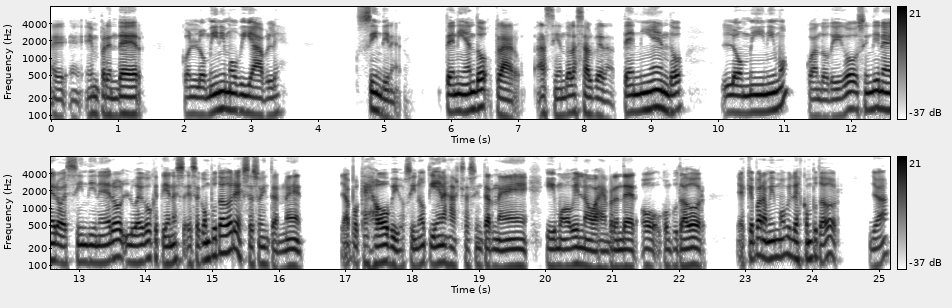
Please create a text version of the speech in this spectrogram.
eh, eh, emprender con lo mínimo viable sin dinero, teniendo, claro, haciendo la salvedad, teniendo lo mínimo cuando digo sin dinero, es sin dinero luego que tienes ese computador y acceso a Internet. Ya, porque es obvio, si no tienes acceso a Internet y móvil no vas a emprender, o computador. Es que para mí móvil es computador, ¿ya?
